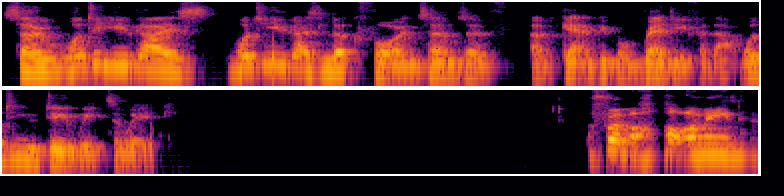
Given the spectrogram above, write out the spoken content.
So what do you guys what do you guys look for in terms of of getting people ready for that? What do you do week to week? From a, I mean,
